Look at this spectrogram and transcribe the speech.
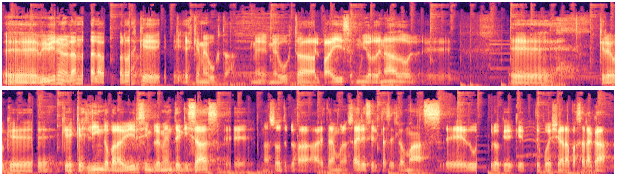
Eh, vivir en Holanda, la verdad es que, es que me gusta. Me, gusta el país, es muy ordenado. eh, eh, creo que, que- es lindo para vivir. Simplemente, quizás eh, nosotros, al estar en Buenos Aires, el caso es lo más duro que, que te puede llegar a pasar acá.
